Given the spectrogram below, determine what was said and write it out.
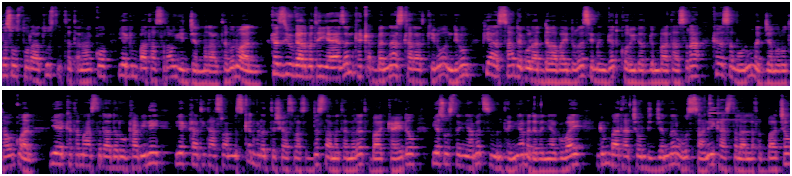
በሶስት ወራት ውስጥ ተጠናቆ የግንባታ ስራው ይጀምራል ተብሏል። ከዚሁ ጋር በተያያዘም ከቀበና እስከ አራት ኪሎ እንዲሁም ፒያሳ ደጎል አደባባይ ድረስ የመንገድ ኮሪደር ግንባታ ስራ ከሰሞኑ መጀመሩ ታውቋል። የከተማ አስተዳደሩ ካቢኔ የካቲት 15 ቀን 2016 ዓ ም ባካሄደው የሶስተኛ ዓመት ስምንተኛ መደበኛ ጉባኤ ግንባታቸው እንዲጀመር ውሳኔ ካስተላለፈባቸው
